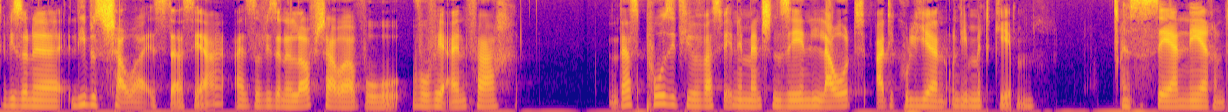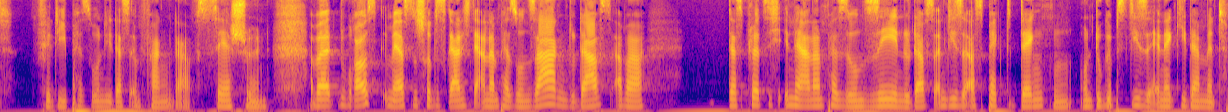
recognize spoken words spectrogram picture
Wie so eine Liebesschauer ist das, ja? Also wie so eine Love Shower, wo, wo wir einfach das Positive, was wir in den Menschen sehen, laut artikulieren und ihm mitgeben. Es ist sehr nährend für die Person, die das empfangen darf. Sehr schön. Aber du brauchst im ersten Schritt es gar nicht der anderen Person sagen. Du darfst aber das plötzlich in der anderen Person sehen. Du darfst an diese Aspekte denken und du gibst diese Energie damit.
